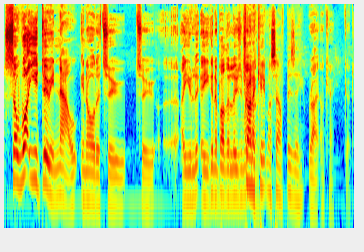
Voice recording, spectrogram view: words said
so what are you doing now in order to to? Uh, are you lo- are you going to bother losing Trying to weight? keep myself busy. Right. Okay. Good.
